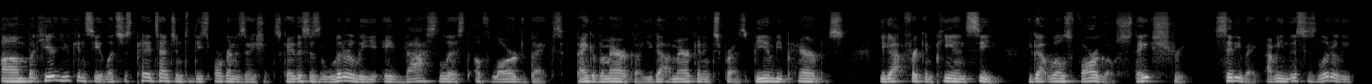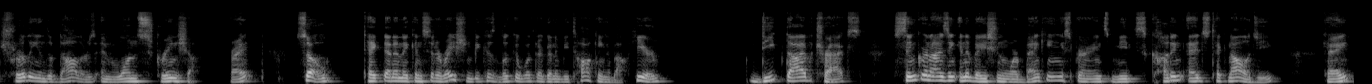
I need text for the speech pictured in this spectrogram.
Um, but here you can see, let's just pay attention to these organizations. Okay, this is literally a vast list of large banks. Bank of America, you got American Express, BNP Paribas, you got freaking PNC, you got Wells Fargo, State Street, Citibank. I mean, this is literally trillions of dollars in one screenshot, right? So take that into consideration because look at what they're going to be talking about here. Deep dive tracks synchronizing innovation where banking experience meets cutting edge technology. Okay.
